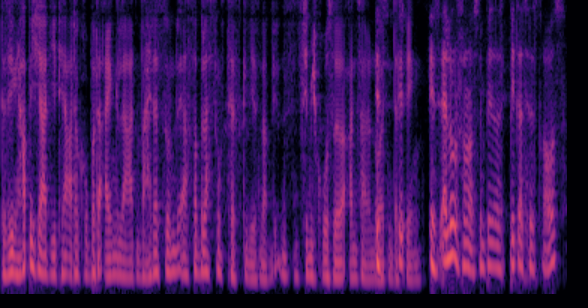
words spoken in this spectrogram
Deswegen habe ich ja die Theatergruppe da eingeladen, weil das so ein erster Belastungstest gewesen war. Das ist eine ziemlich große Anzahl an Leuten, ist, deswegen. Ist Ello schon aus dem Beta-Test raus?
